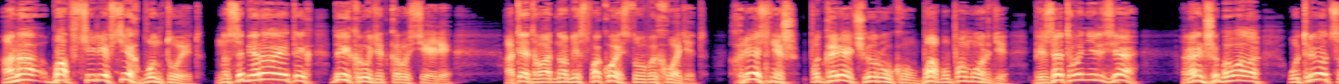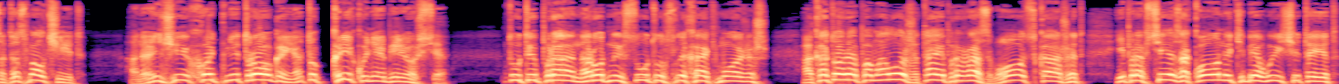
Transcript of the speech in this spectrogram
Она баб в селе всех бунтует, насобирает их, да и крутит карусели. От этого одно беспокойство выходит. Хряснешь под горячую руку бабу по морде. Без этого нельзя. Раньше, бывало, утрется да смолчит. А нынче хоть не трогай, а то к крику не оберешься. Тут и про народный суд услыхать можешь. А которая помоложе, та и про развод скажет, и про все законы тебе вычитает.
